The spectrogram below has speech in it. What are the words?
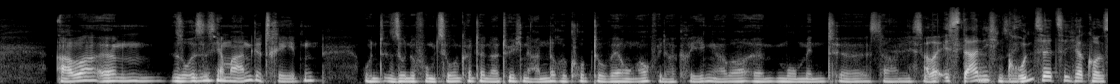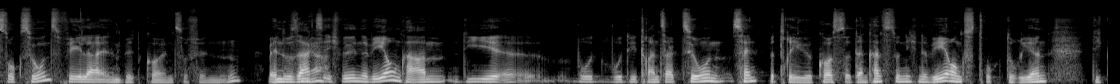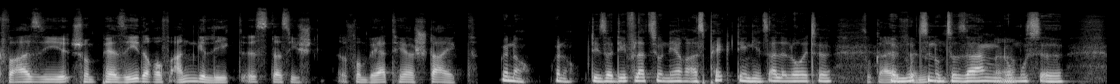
Aber ähm, so ist es ja mal angetreten. Und so eine Funktion könnte natürlich eine andere Kryptowährung auch wieder kriegen, aber ähm, im Moment äh, ist da nicht so. Aber ist da nicht ein grundsätzlicher Konstruktionsfehler in Bitcoin zu finden? Wenn du sagst, ja. ich will eine Währung haben, die, äh, wo, wo die Transaktion Centbeträge kostet, dann kannst du nicht eine Währung strukturieren, die quasi schon per se darauf angelegt ist, dass sie vom Wert her steigt. Genau. Genau. Dieser deflationäre Aspekt, den jetzt alle Leute so äh, nutzen, finden. um zu sagen, ja. du musst äh,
